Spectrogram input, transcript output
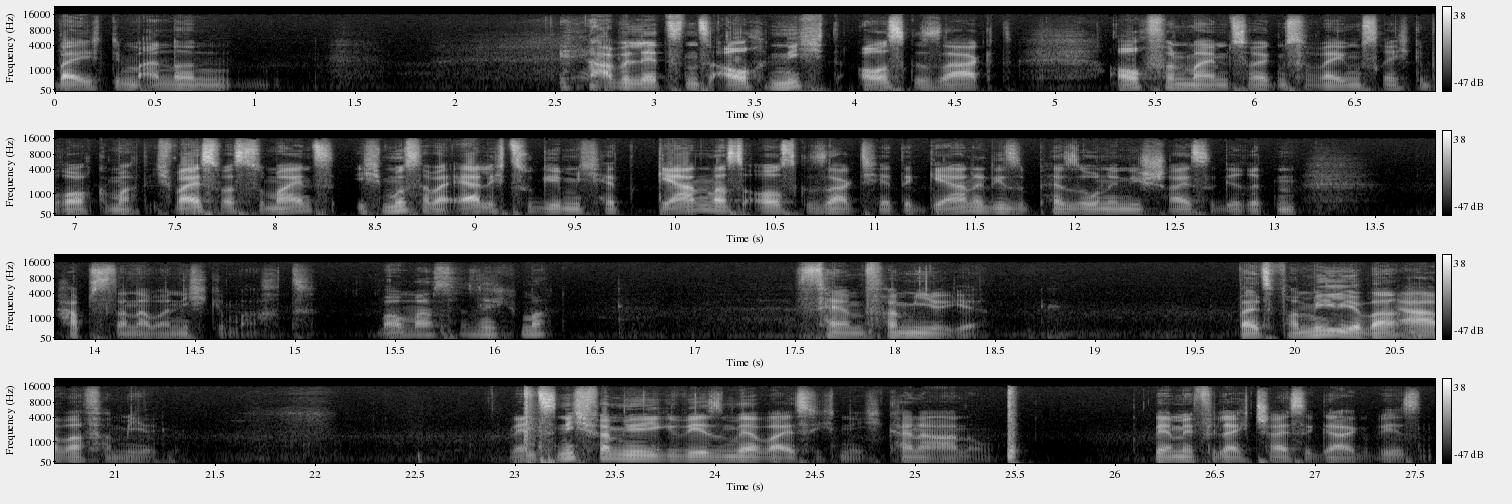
weil ich dem anderen. Ich habe letztens auch nicht ausgesagt, auch von meinem Zeugnisverweigerungsrecht Gebrauch gemacht. Ich weiß, was du meinst. Ich muss aber ehrlich zugeben, ich hätte gern was ausgesagt. Ich hätte gerne diese Person in die Scheiße geritten. Hab's dann aber nicht gemacht. Warum hast du es nicht gemacht? Fam Familie. Weil es Familie war? Ja, war Familie. Wenn es nicht Familie gewesen wäre, weiß ich nicht. Keine Ahnung. Wäre mir vielleicht scheißegal gewesen.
